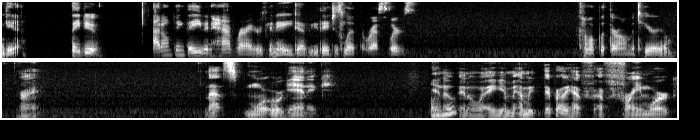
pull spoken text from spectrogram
yeah, they do. I don't think they even have writers in AEW. They just let the wrestlers come up with their own material. Right. That's more organic. In a in a way. I mean, I mean, they probably have a framework,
